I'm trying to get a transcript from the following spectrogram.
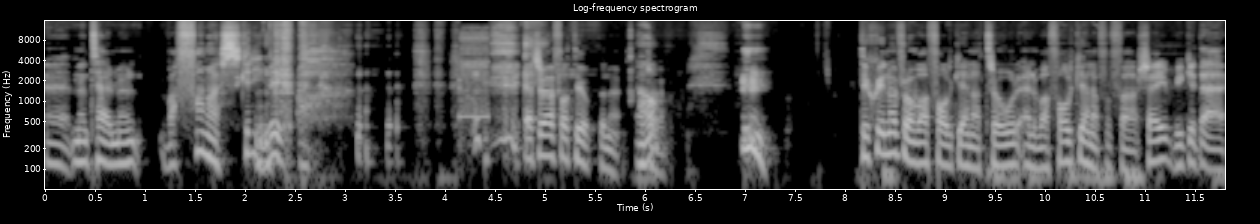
eh, men termen, vad fan har jag skrivit? Åh. jag tror jag har fått ihop det nu. Ja. Till skillnad från vad folk gärna tror eller vad folk gärna får för sig, vilket är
